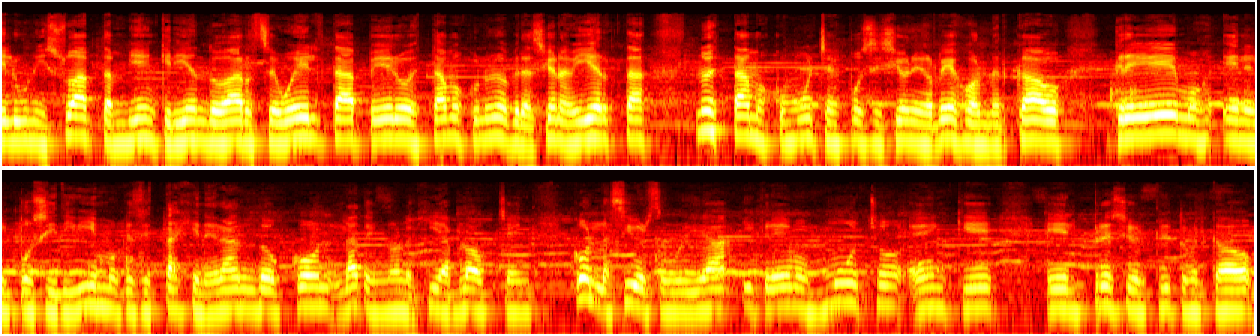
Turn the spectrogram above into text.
el Uniswap también queriendo darse vuelta, pero estamos con una operación abierta, no estamos con mucha exposición y riesgo al mercado, creemos en el positivismo que se está generando con la tecnología blockchain, con la ciberseguridad y creemos mucho en que el precio del criptomercado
